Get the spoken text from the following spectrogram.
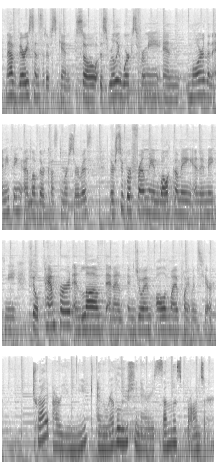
and I have very sensitive skin. So this really works for me and more than anything, I love their customer service. They're super friendly and welcoming and they make me feel pampered and loved and I enjoy all of my appointments here. Try our unique and revolutionary sunless bronzer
